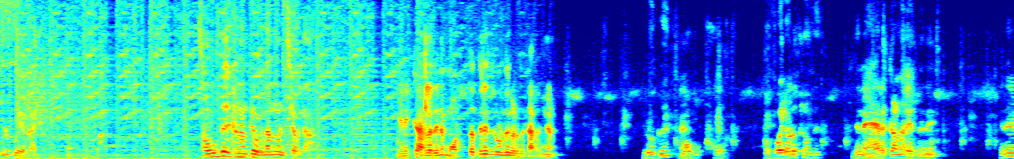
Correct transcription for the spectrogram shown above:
ഉള്ളിൽ പോയി വെക്കാലോ സൗണ്ട് കേൾക്കണ നമുക്ക് എവിടെ നിന്നാണെന്ന് മനസ്സിലാവില്ല എനിക്കറിയില്ല ഇതിന്റെ മൊത്തത്തിൽ ഇതിന്റെ ഉള്ളിൽ കിടന്ന് കറങ്ങാണ്. നോക്ക് പോലെ നോക്ക് ഇത് നേരക്കാണ് വരുന്നത്. ഇതിന്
